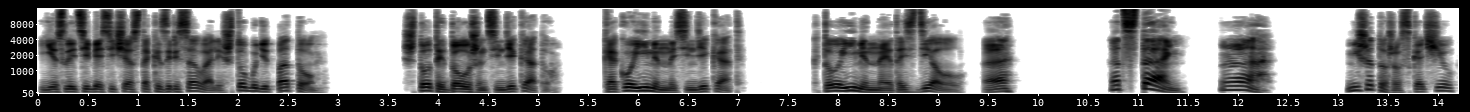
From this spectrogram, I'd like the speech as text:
«Если тебя сейчас так изрисовали, что будет потом? Что ты должен синдикату? Какой именно синдикат? Кто именно это сделал, а?» «Отстань! А!» Миша тоже вскочил,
